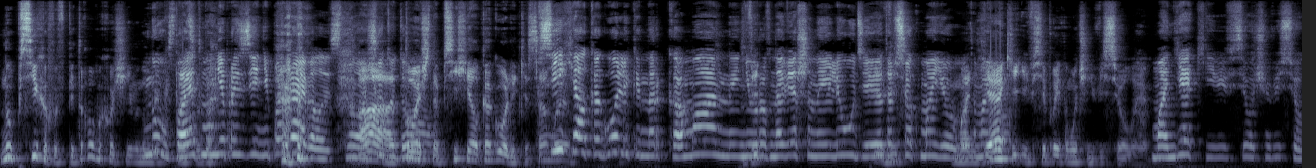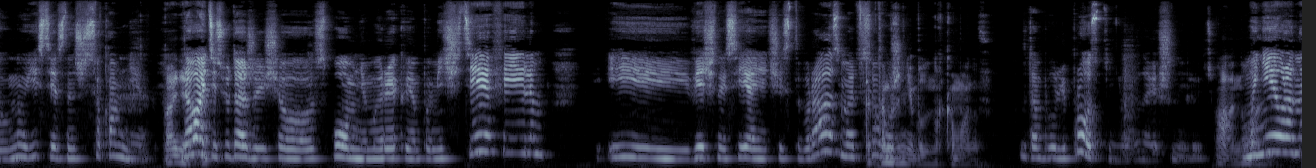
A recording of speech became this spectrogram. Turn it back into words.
ну, психов и в Петровых очень много. Ну, кстати, поэтому да. мне произведение не понравилось. Ну, а, а что ты думал? точно, психи-алкоголики. Самое... Психи-алкоголики, наркоманы, неуравновешенные люди, и это все к моему. Маньяки, и все при этом очень веселые. Маньяки и все очень веселые. Ну, естественно, это все ко мне. Понятно. Давайте сюда же еще вспомним и Реквием по мечте фильм, и Вечное сияние чистого разума. Это так все там вот... же не было наркоманов. Ну, там были просто неуравновешенные люди. А, ну мне ладно.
